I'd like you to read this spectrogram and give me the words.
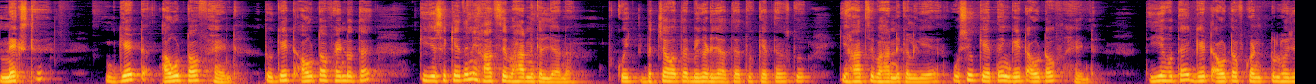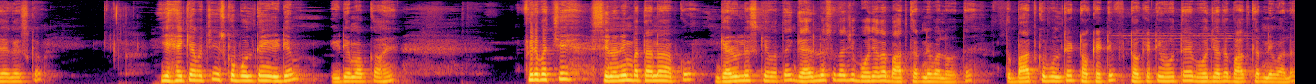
नेक्स्ट है। गेट आउट ऑफ़ हैंड तो गेट आउट ऑफ़ हैंड होता है कि जैसे कहते हैं ना, हाथ से बाहर निकल जाना। कोई बच्चा होता है, बिगड़ जाता है तो कहते हैं उसको कि हाथ से बाहर निकल गया है। उसी को कहते हैं गेट आउट ऑफ़ हैंड तो ये होता है गेट आउट ऑफ़ कंट्रोल हो जाएगा इसका। ये है क्या बच्चे? इसको बोलते हैं ईडियम ईडियम आपका है। फिर बच्चे सिनोनिम बताना आपको। गैरुलस क्या होता है? गैरुलस होता है जो बहुत ज़्यादा बात करने वाला होता है। तो बात को बोलते हैं टॉकेटिव टॉकेटिव होता है, बहुत ज़्यादा बात करने वाला।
